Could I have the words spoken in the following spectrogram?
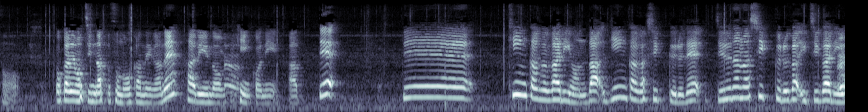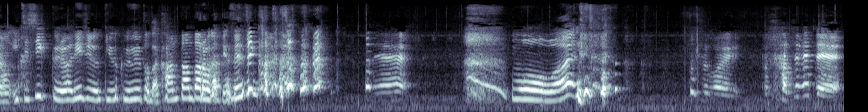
そう。お金持ちになったそのお金がね、ハリーの金庫にあって、で、金貨がガリオンだ、銀貨がシックルで、17シックルが1ガリオン、1シックルは29クヌートだ、簡単だろうがって、全然簡単じねゃん。もう、わい。すごい私初めて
